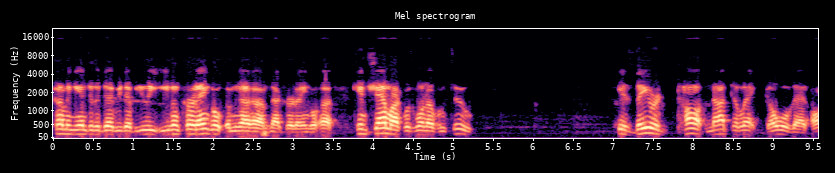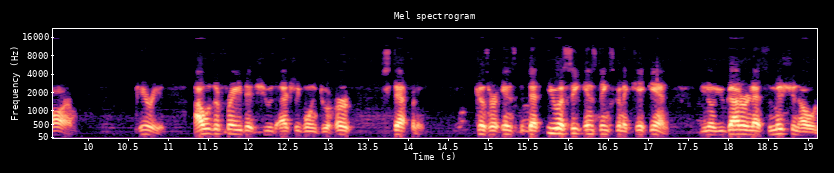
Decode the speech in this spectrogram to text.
coming into the WWE. Even Kurt Angle, I mean, not, uh, not Kurt Angle, uh, Ken Shamrock was one of them too. Is they are taught not to let go of that arm. Period. I was afraid that she was actually going to hurt Stephanie because her instinct, that UFC instinct's going to kick in. You know, you got her in that submission hold.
